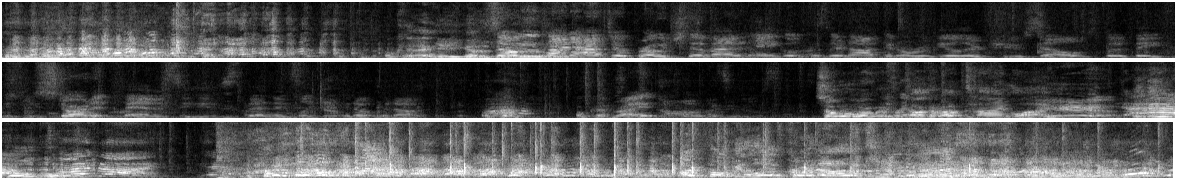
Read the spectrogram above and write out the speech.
Okay. Yeah, you gotta do So it you early. kind of have to approach them at an angle because they're not going to reveal their true selves. But if they, if you start at fantasies, then it's like you can open up, Okay. Okay. right? Oh, so we're- if we're talking about timeline Yeah. in the adult world, Timeline. Yeah. I fucking love chronology, you guys.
